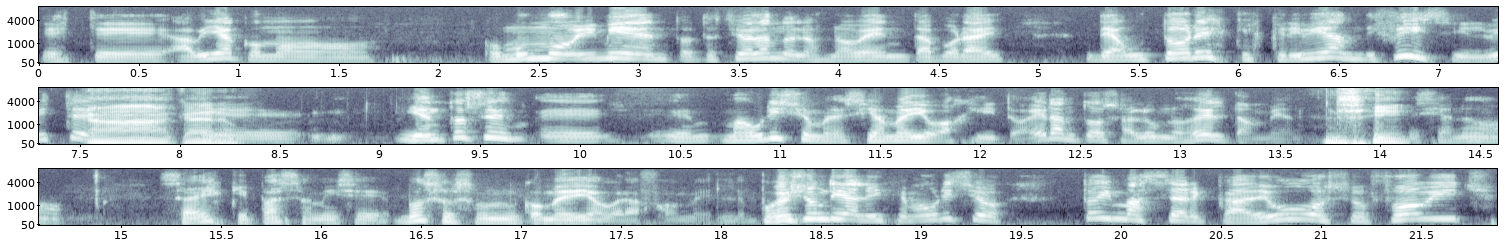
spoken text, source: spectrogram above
este, había como, como un movimiento, te estoy hablando de los 90 por ahí de autores que escribían difícil, ¿viste? Ah, claro. Eh, y, entonces eh, eh, Mauricio me decía medio bajito, eran todos alumnos de él también. Sí. Me decía, no, ¿sabes qué pasa? Me dice, vos sos un comediógrafo. Porque yo un día le dije, Mauricio, estoy más cerca de Hugo Sofovich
